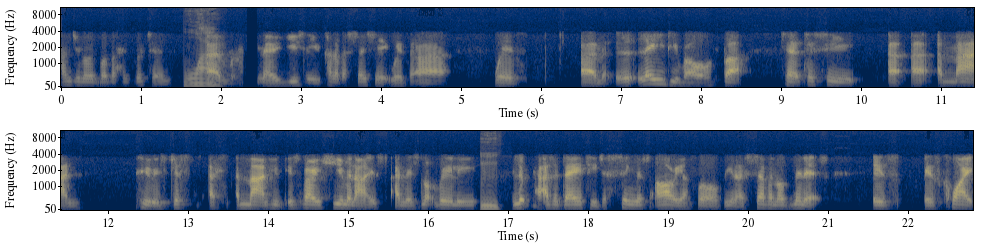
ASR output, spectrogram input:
Andrew Lloyd Webber has written. Wow. Um, you know, usually you kind of associate with uh, with um, lady roles, but to to see a, a, a man who is just a, a, man who is very humanized and is not really mm. looked at as a deity, just sing this aria for you know seven odd minutes is is quite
